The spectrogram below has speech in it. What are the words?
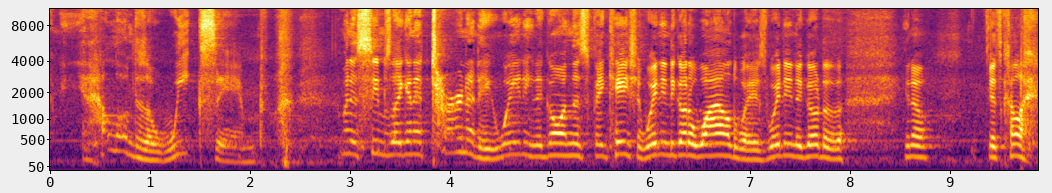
I mean, how long does a week seem? I mean, it seems like an eternity waiting to go on this vacation, waiting to go to Wild Waves, waiting to go to the, you know, it's kind of like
